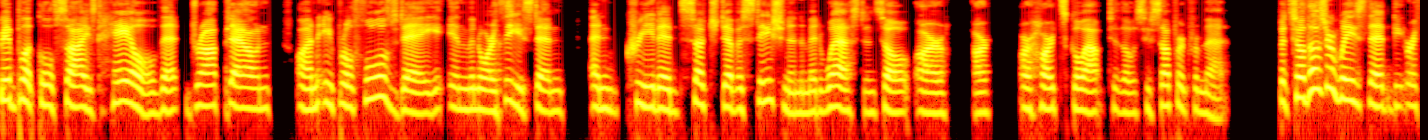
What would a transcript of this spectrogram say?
biblical sized hail that dropped down on April Fool's Day in the Northeast and and created such devastation in the Midwest. And so our our hearts go out to those who suffered from that. But so those are ways that the earth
